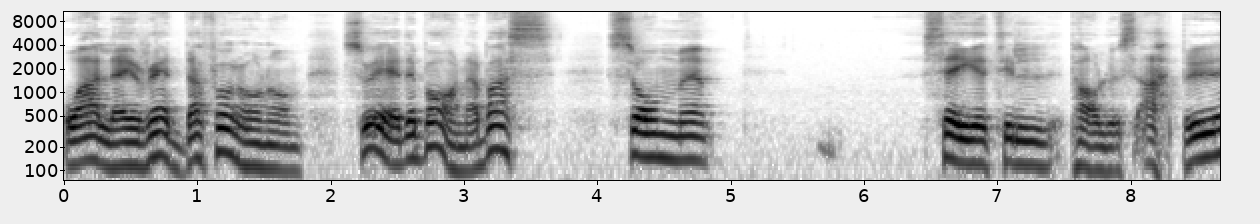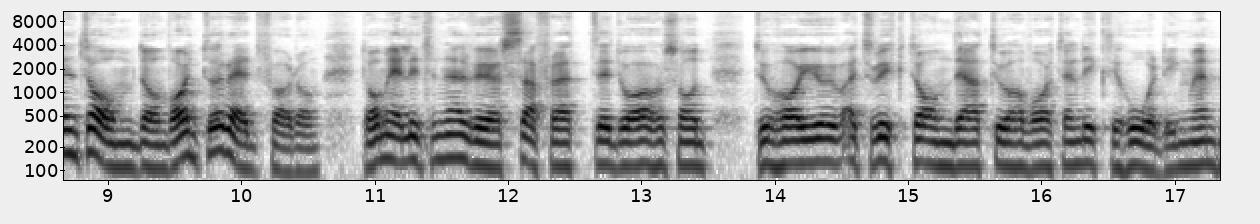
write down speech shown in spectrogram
och alla är rädda för honom så är det Barnabas som eh, säger till Paulus, ah, bry dig inte om dem, var inte rädd för dem. De är lite nervösa för att eh, du har, sånt, du har ju ett rykte om det att du har varit en riktig hårding. Men,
